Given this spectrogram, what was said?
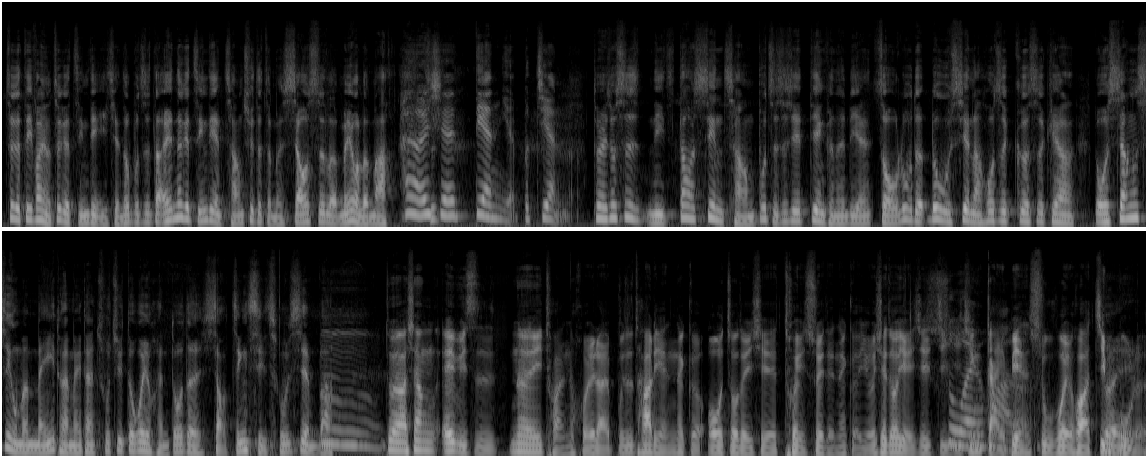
这个地方有这个景点，以前都不知道。哎，那个景点常去的怎么消失了？没有了吗？还有一些店也不见了。对，就是你到现场，不止这些店，可能连走路的路线啊，或是各式各样。我相信我们每一团每一团出去都会有很多的小惊喜出现吧。嗯，对啊，像 Avis 那一团回来，不是他连那个欧洲的一些退税的那个，有一些都有一些已经改变数位化进步了。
